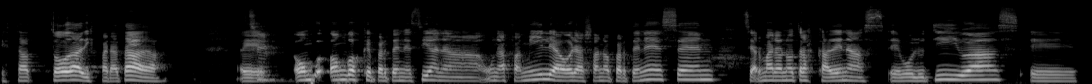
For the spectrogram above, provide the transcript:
está toda disparatada. Eh, hongos que pertenecían a una familia ahora ya no pertenecen, se armaron otras cadenas evolutivas. Eh,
